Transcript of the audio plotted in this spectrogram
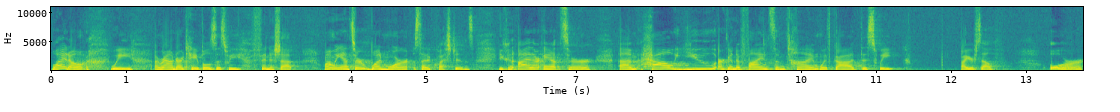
Why don't we, around our tables as we finish up, why don't we answer one more set of questions? You can either answer um, how you are going to find some time with God this week by yourself, or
